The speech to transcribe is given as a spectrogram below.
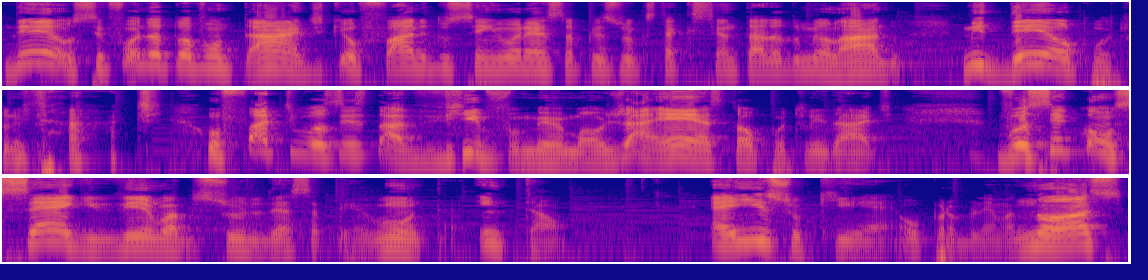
Deus, se for da tua vontade, que eu fale do Senhor a essa pessoa que está aqui sentada do meu lado. Me dê a oportunidade. O fato de você estar vivo, meu irmão, já é esta oportunidade. Você consegue ver o absurdo dessa pergunta? Então, é isso que é o problema. Nós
